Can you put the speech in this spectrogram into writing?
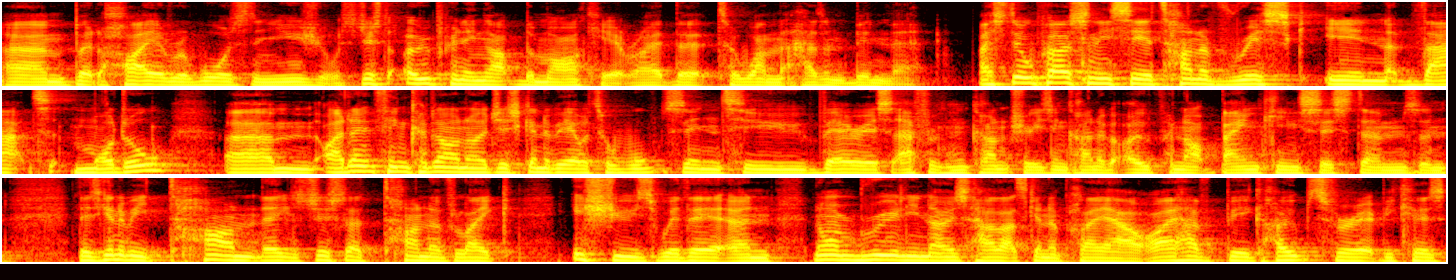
um, but higher rewards than usual. It's just opening up the market, right, that, to one that hasn't been there. I still personally see a ton of risk in that model. Um, I don't think Cardano are just going to be able to waltz into various African countries and kind of open up banking systems. And there's going to be ton. There's just a ton of like issues with it, and no one really knows how that's going to play out. I have big hopes for it because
